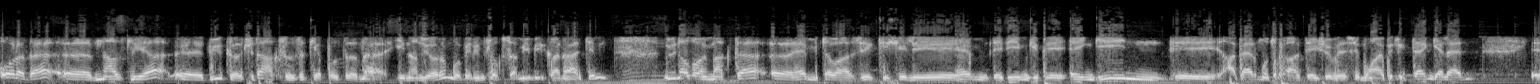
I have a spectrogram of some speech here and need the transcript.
Orada e, Nazlı'ya e, büyük ölçüde haksızlık yapıldığına inanıyorum. Bu benim çok samimi kanaatim. Ünal Oymak'ta e, hem mütevazi kişiliği hem dediğim gibi engin e, haber mutfağı tecrübesi muhabirlikten gelen e,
